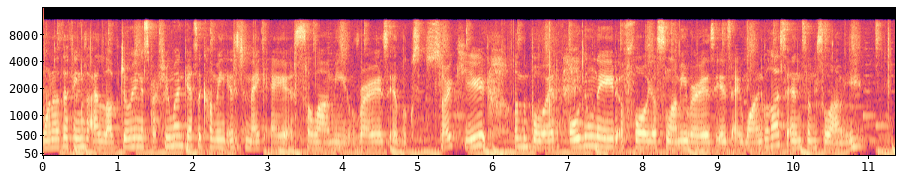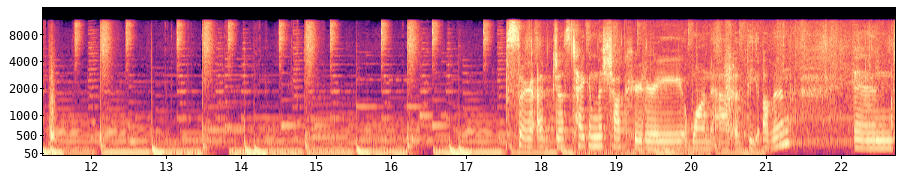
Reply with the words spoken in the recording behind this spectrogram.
one of the things I love doing especially when guests are coming is to make a salami rose. It looks so cute on the board. All you'll need for your salami rose is a wine glass and some salami. So I've just taken the charcuterie one out of the oven and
